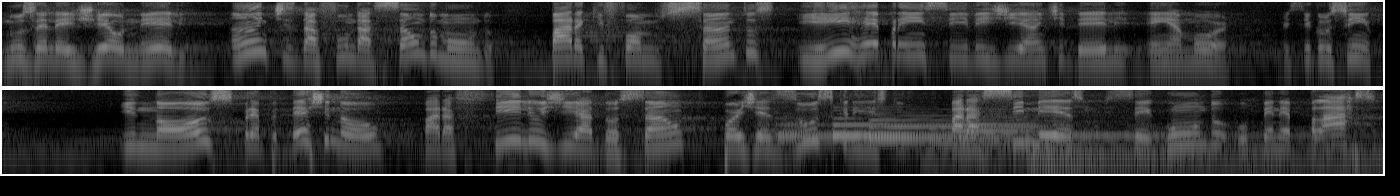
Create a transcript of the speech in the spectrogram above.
nos elegeu nele antes da fundação do mundo, para que fomos santos e irrepreensíveis diante dele em amor. Versículo 5. E nos predestinou para filhos de adoção por Jesus Cristo para si mesmo, segundo o beneplácito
